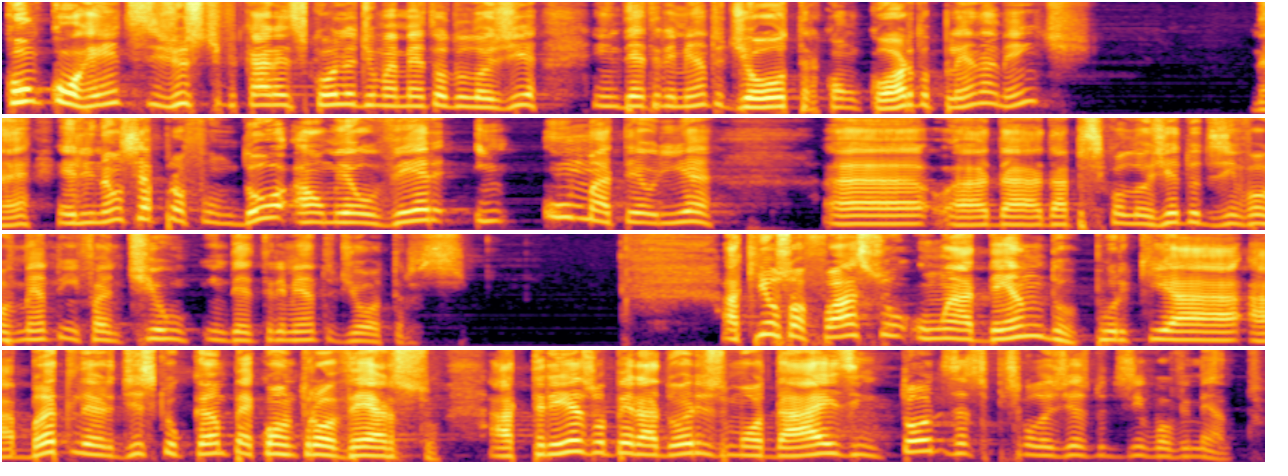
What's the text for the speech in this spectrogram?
concorrentes e justificar a escolha de uma metodologia em detrimento de outra. Concordo plenamente. Né? Ele não se aprofundou, ao meu ver, em uma teoria uh, uh, da, da psicologia do desenvolvimento infantil em detrimento de outras. Aqui eu só faço um adendo, porque a, a, Butler diz que o campo é controverso. Há três operadores modais em todas as psicologias do desenvolvimento,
